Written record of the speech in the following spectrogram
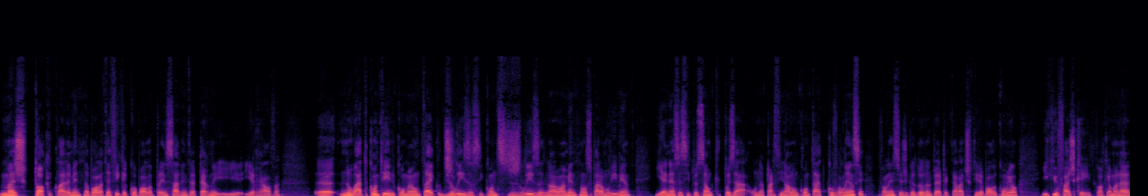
mas toca claramente na bola, até fica com a bola prensada entre a perna e, e a relva. Uh, no ato contínuo, como é um take, desliza-se, e quando se desliza, normalmente não se para o movimento. E é nessa situação que depois há, na parte final, um contacto com o Valência, o Valência, o jogador do Antuérpia, que estava a discutir a bola com ele, e que o faz cair. De qualquer maneira,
